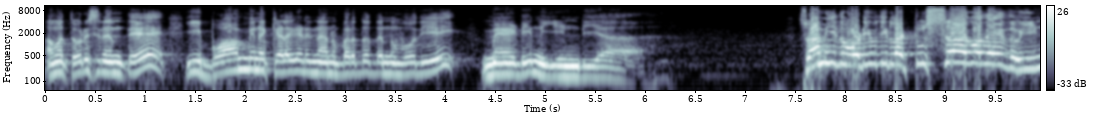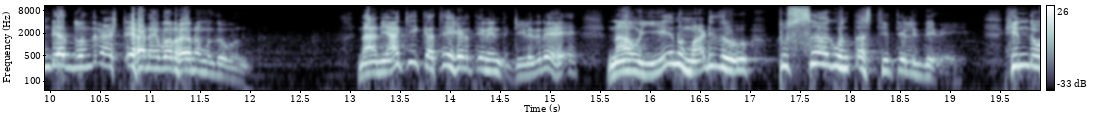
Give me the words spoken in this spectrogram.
ಅವ ತೋರಿಸಿದಂತೆ, ಈ ಬಾಂಬಿನ ಕೆಳಗಡೆ ನಾನು ಬರೆದದ್ದನ್ನು ಓದಿ ಮೇಡ್ ಇನ್ ಇಂಡಿಯಾ ಸ್ವಾಮಿ, ಇದು ಒಡೆಯುವುದಿಲ್ಲ ಆಗೋದೇ ಇದು. ಇಂಡಿಯಾದ್ದು ಅಂದರೆ ಅಷ್ಟೇ ಹಣೆ ಬರಹ ನಮ್ಮದು ಅಂತ. ನಾನು ಯಾಕೆ ಈ ಕಥೆ ಹೇಳ್ತೇನೆ ಅಂತ ಕೇಳಿದರೆ, ನಾವು ಏನು ಮಾಡಿದರೂ ಟುಸ್ಸಾಗುವಂಥ ಸ್ಥಿತಿಯಲ್ಲಿದ್ದೇವೆ. ಹಿಂದೂ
